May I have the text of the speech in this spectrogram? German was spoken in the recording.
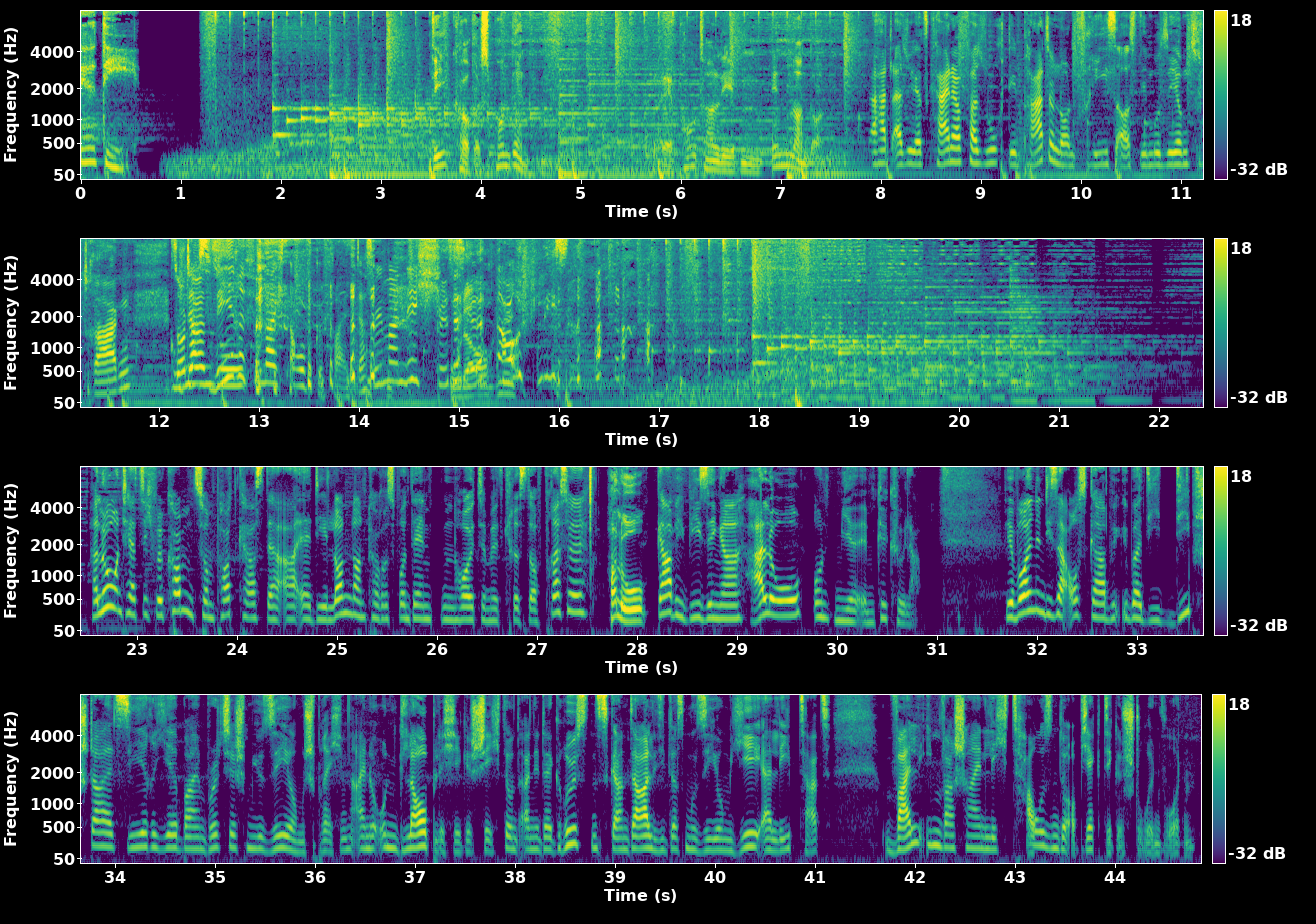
ARD. Die Korrespondenten. Reporterleben in London. Da hat also jetzt keiner versucht, den Parthenon-Fries aus dem Museum zu tragen. Gut, sondern das wäre vielleicht aufgefallen. Das will man nicht. Oder auch nicht. ausschließen. Hallo und herzlich willkommen zum Podcast der ARD London Korrespondenten. Heute mit Christoph Brössel. Hallo. Gabi Biesinger. Hallo. Und mir Imke Köhler. Wir wollen in dieser Ausgabe über die Diebstahlserie beim British Museum sprechen. Eine unglaubliche Geschichte und eine der größten Skandale, die das Museum je erlebt hat, weil ihm wahrscheinlich tausende Objekte gestohlen wurden.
